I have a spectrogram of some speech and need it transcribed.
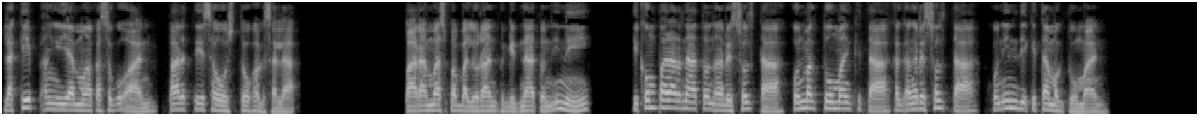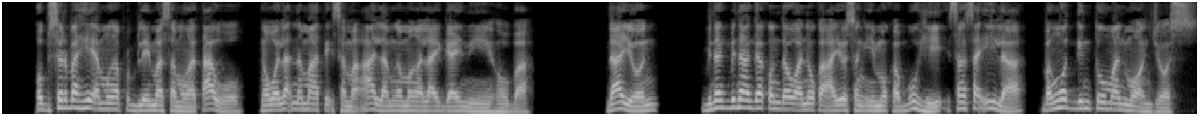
lakip ang iya mga kasuguan parte sa husto kag sala. Para mas pabaluran pagid naton ini, ikumparar naton ang resulta kung magtuman kita kag ang resulta kung hindi kita magtuman. Obserbahi ang mga problema sa mga tawo nga wala na mati sa maalam nga mga laygay ni Jehova. Dayon, binagbinaga kung daw ano kaayos ang imo kabuhi sang sa ila, bangod gintuman mo ang Dios.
